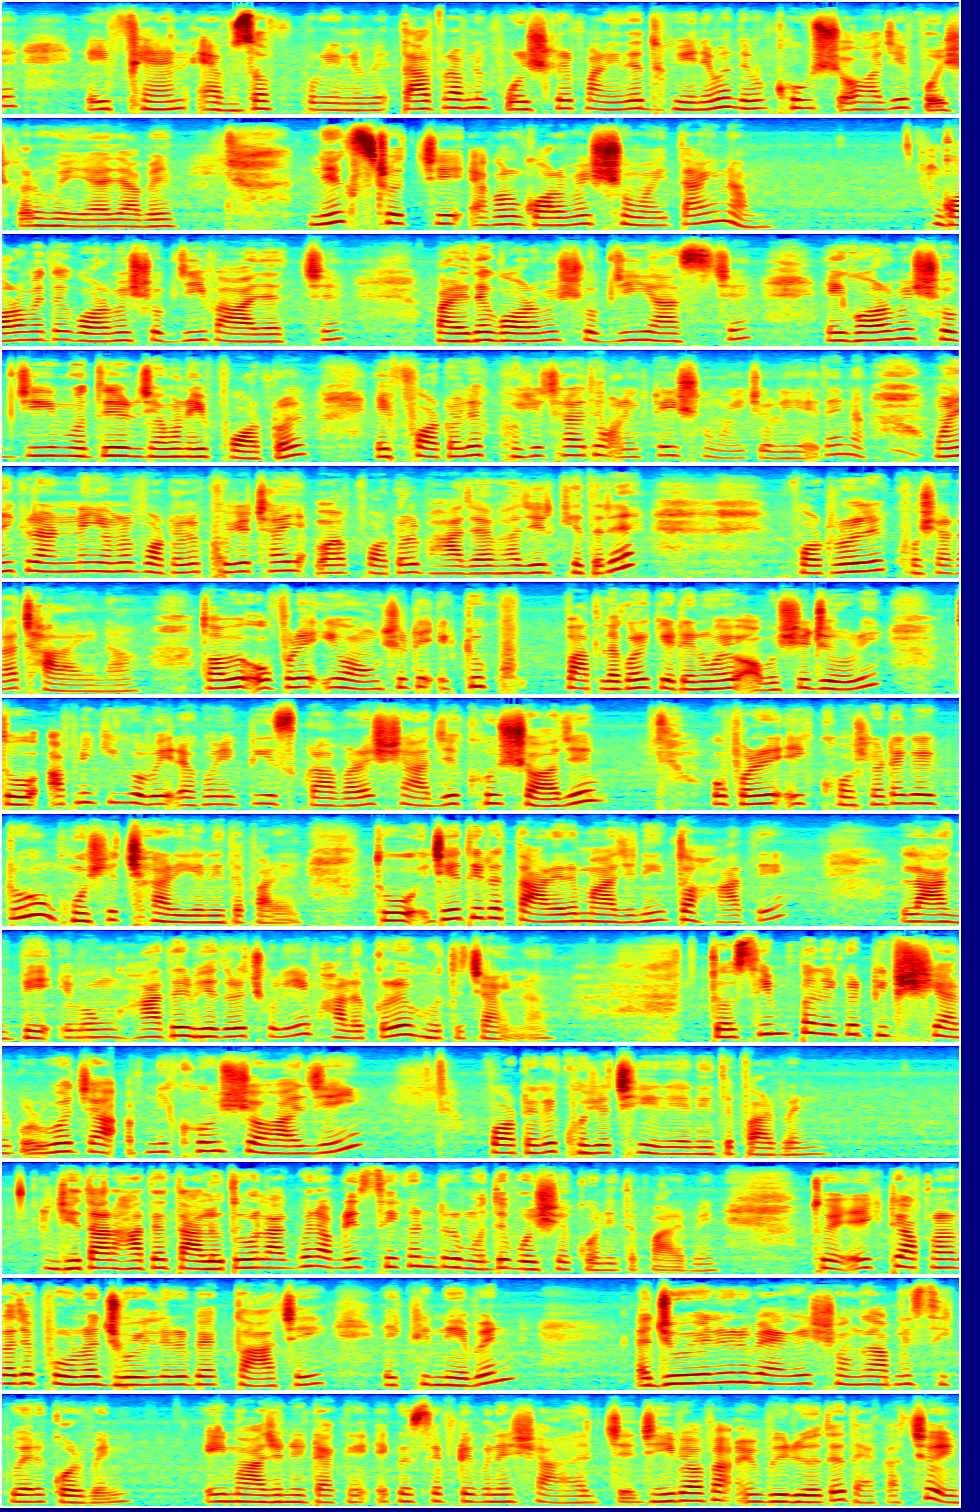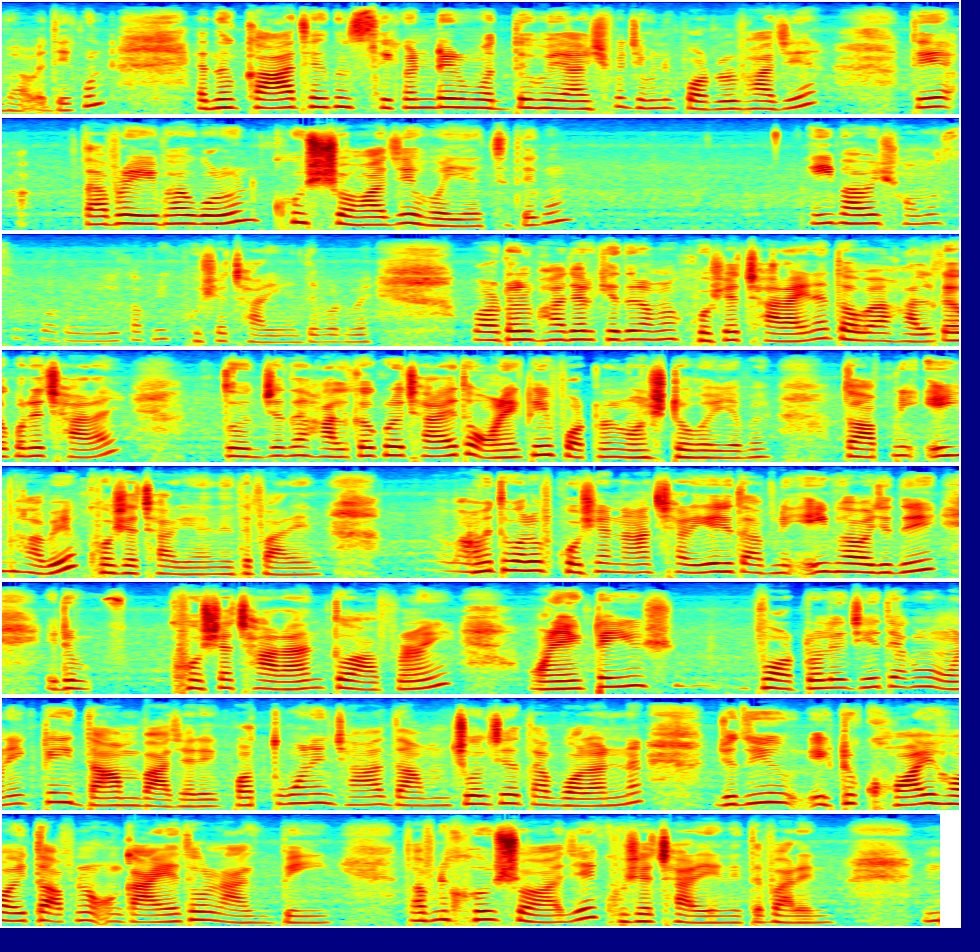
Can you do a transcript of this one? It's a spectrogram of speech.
এই ফ্যান অ্যাবজর্ব করে নেবে। তারপর আপনি পরিষ্কার পানিতে ধুয়ে নেবেন, দেখবেন খুব সহজেই পরিষ্কার হয়ে যাবে। নেক্সট হচ্ছে, এখন গরমের সময়, তাই না? গরমে তো গরমের সবজিই পাওয়া যাচ্ছে, বাড়িতে গরমের সবজিই আসছে। এই গরমের সবজির মধ্যে যেমন এই পটল, এই পটলের খোসা ছাড়াতে অনেকটাই সময় চলে যায়, তাই না? অনেক রান্নাই আমরা পটলের খোসা ছাড়াই আবার পটল ভাজা ভাজির ক্ষেত্রে পটলের খোসাটা ছাড়াই না। তবে ওপরে এই অংশটা একটু পাতলা করে কেটে নেওয়াই অবশ্যই জরুরি। তো আপনি কী করবেন? এরকম একটি স্ক্রাবারের সাহায্যে খুব সহজে ওপরের এই খোসাটাকে একটু ঘষে ছাড়িয়ে নিতে পারেন তো যেহেতু এটা তারের মাজনি তো হাতে লাগবে এবং হাতের ভেতরে চলিয়ে ভালো করে হতে চায় না। তো সিম্পল একটা টিপস শেয়ার করব যা আপনি খুব সহজেই পটলে খোসা ছিঁড়িয়ে নিতে পারবেন। যে তার হাতে তালুতেও লাগবে না, আপনি সেকেন্ডের মধ্যে পরিষ্কার করে নিতে পারবেন। তো একটি আপনার কাছে পুরনো জুয়েলারি ব্যাগ তো আছেই, একটি নেবেন। জুয়েলারি ব্যাগের সঙ্গে আপনি সিকোয়ার করবেন। এই মাজনিটাকে একটা সেফটি পিনের সাহায্যে যেইভাবে আমি ভিডিওতে দেখাচ্ছি, ওইভাবে দেখুন। একদম কাজ একদম সেকেন্ডের মধ্যে হয়ে আসবে, যেমন পটল ভাজে, তে তারপরে এইভাবে করুন, খুব সহজে হয়ে যাচ্ছে, দেখুন। এইভাবে সমস্ত পটলগুলিকে আপনি খোসা ছাড়িয়ে নিতে পারবে পটল ভাজার ক্ষেত্রে আমরা খোসা ছাড়াই না, তবে হালকা করে ছাড়াই। তো যাতে হালকা করে ছাড়াই, তো অনেকটাই পটল নষ্ট হয়ে যাবে। তো আপনি এইভাবে খোসা ছাড়িয়ে নিতে পারেন। আমি তো বলব খোসা না ছাড়িয়ে যদি আপনি এইভাবে যদি একটু খোসা ছাড়ান, তো আপনার অনেকটাই পটলের যেহেতু এখন অনেকটাই দাম বাজারে, বর্তমানে যা দাম চলছে তা বলার না, যদি একটু ক্ষয় হয় তো আপনার গায়ে তো লাগবেই, তো আপনি খুব সহজে খোসা ছাড়িয়ে নিতে পারেন।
